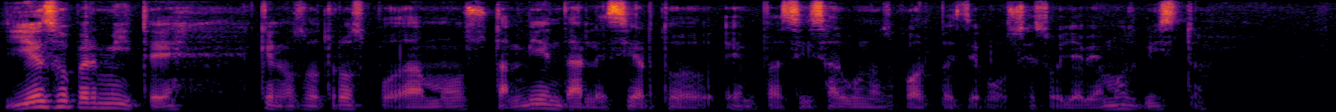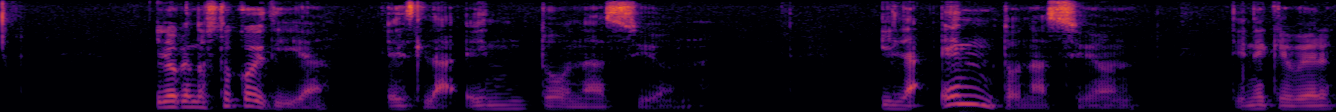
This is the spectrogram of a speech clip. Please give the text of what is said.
Y eso permite que nosotros podamos también darle cierto énfasis a algunos golpes de voz, eso ya habíamos visto. Y lo que nos toca hoy día es la entonación. Y la entonación tiene que ver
